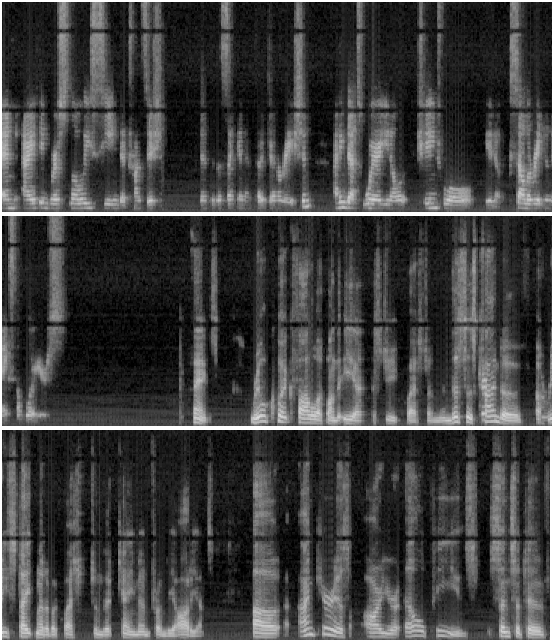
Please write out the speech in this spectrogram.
and I think we're slowly seeing the transition into the second and third generation. I think that's where you know change will you know accelerate in the next couple of years. Thanks. Real quick follow up on the ESG question. And this is kind of a restatement of a question that came in from the audience. Uh, I'm curious are your LPs sensitive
